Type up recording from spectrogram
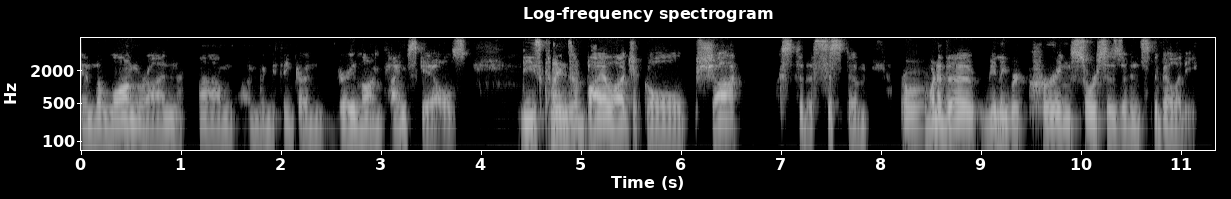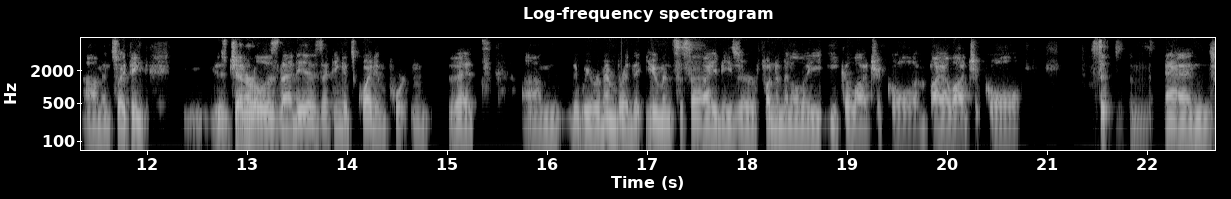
in the long run, um, when you think on very long time scales, these kinds of biological shocks to the system are one of the really recurring sources of instability. Um, and so I think, as general as that is, I think it's quite important that um, that we remember that human societies are fundamentally ecological and biological systems, and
